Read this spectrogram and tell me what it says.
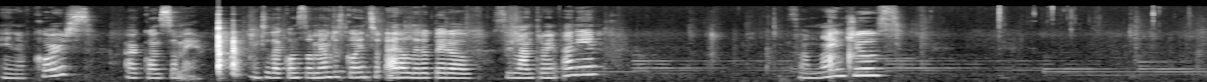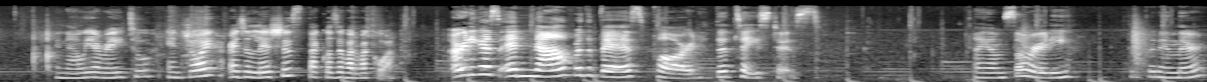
and of course our consomme. Into the consomme I'm just going to add a little bit of cilantro and onion, some lime juice, and now we are ready to enjoy our delicious tacos de barbacoa. Alrighty guys, and now for the best part, the taste test. I am so ready to put in there.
